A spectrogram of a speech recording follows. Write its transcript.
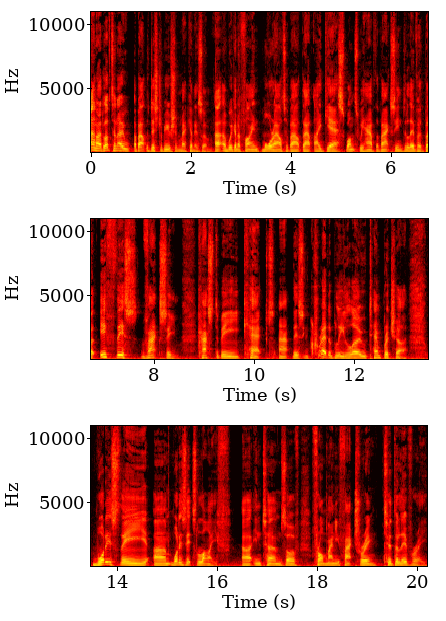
And I'd love to know about the distribution mechanism. Uh, and we're going to find more out about that, I guess, once we have the vaccine delivered. But if this vaccine has to be kept at this incredibly low temperature, what is, the, um, what is its life? Uh, in terms of from manufacturing to delivery?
